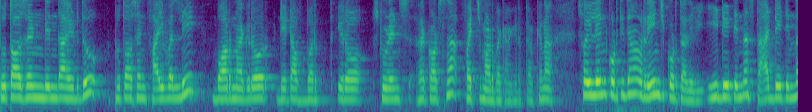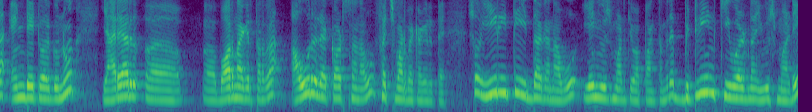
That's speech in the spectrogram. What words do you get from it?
ಟೂ ತೌಸಂಡಿಂದ ಹಿಡಿದು ಟೂ ತೌಸಂಡ್ ಫೈವಲ್ಲಿ ಬಾರ್ನ್ ಆಗಿರೋ ಡೇಟ್ ಆಫ್ ಬರ್ತ್ ಇರೋ ಸ್ಟೂಡೆಂಟ್ಸ್ ರೆಕಾರ್ಡ್ಸ್ನ ಫೆಚ್ ಮಾಡಬೇಕಾಗಿರುತ್ತೆ ಓಕೆನಾ ಸೊ ಇಲ್ಲೇನು ಕೊಡ್ತಿದ್ದೀವಿ ನಾವು? ರೇಂಜ್ ಕೊಡ್ತಾ ಇದ್ದೀವಿ ಈ ಡೇಟಿಂದ ಸ್ಟಾರ್ಟ್ ಡೇಟಿಂದ ಎಂಡ್ ಡೇಟ್ವರೆಗೂ ಯಾರ್ಯಾರು ಬಾರ್ನ್ ಆಗಿರ್ತಾರಲ್ಲ, ಅವ್ರ ರೆಕಾರ್ಡ್ಸ್ನ ನಾವು ಫೆಚ್ ಮಾಡಬೇಕಾಗಿರುತ್ತೆ. ಸೊ ಈ ರೀತಿ ಇದ್ದಾಗ ನಾವು ಏನು ಯೂಸ್ ಮಾಡ್ತೀವಪ್ಪ ಅಂತಂದರೆ ಬಿಟ್ವೀನ್ ಕೀವರ್ಡ್ನ ಯೂಸ್ ಮಾಡಿ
